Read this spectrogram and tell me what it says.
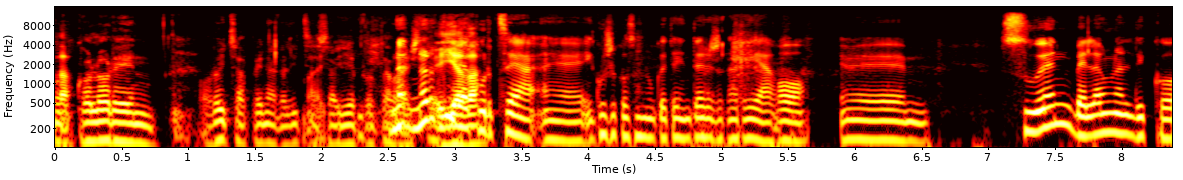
da. koloren oroitzapena galitzen Bai. zaie No, protagonista. nork Egia da. irakurtzea eh, ikusiko zenukete interesgarriago. Eh, zuen belaunaldiko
